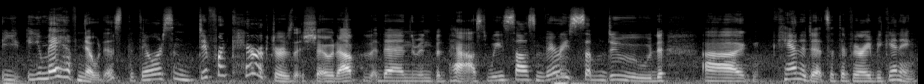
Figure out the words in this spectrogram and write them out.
you, you may have noticed that there were some different characters that showed up than in the past. We saw some very subdued uh, candidates at the very beginning.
